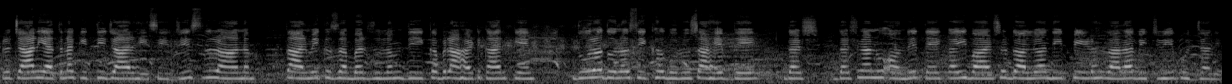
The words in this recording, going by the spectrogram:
ਪ੍ਰਚਾਰ ਯਾਤਰਾ ਕੀਤੀ ਜਾ ਰਹੀ ਸੀ, ਜਿਸ ਦੌਰਾਨ ਧਾਰਮਿਕ ਜ਼ਬਰ ਜ਼ੁਲਮ ਦੀ ਘਬਰਾਹਟ ਕਰਕੇ ਦੂਰੋਂ ਦੂਰੋਂ ਸਿੱਖ ਗੁਰੂ ਸਾਹਿਬ ਦੇ ਦਰਸ਼- ਦਰਸ਼ਨਾਂ ਨੂੰ ਆਉਂਦੇ ਤੇ ਕਈ ਵਾਰ ਸ਼ਰਧਾਲੂਆਂ ਦੀ ਭੀੜ ਹਜ਼ਾਰਾਂ ਵਿੱਚ ਵੀ ਪੁੱਜ ਜਾਂਦੀ।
